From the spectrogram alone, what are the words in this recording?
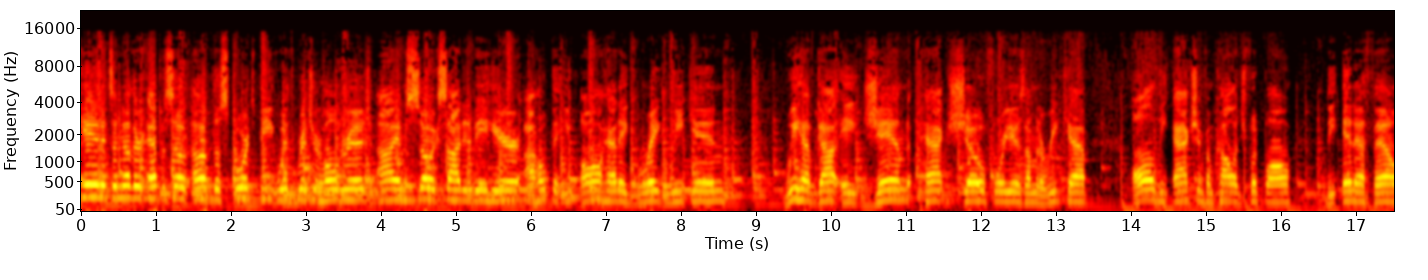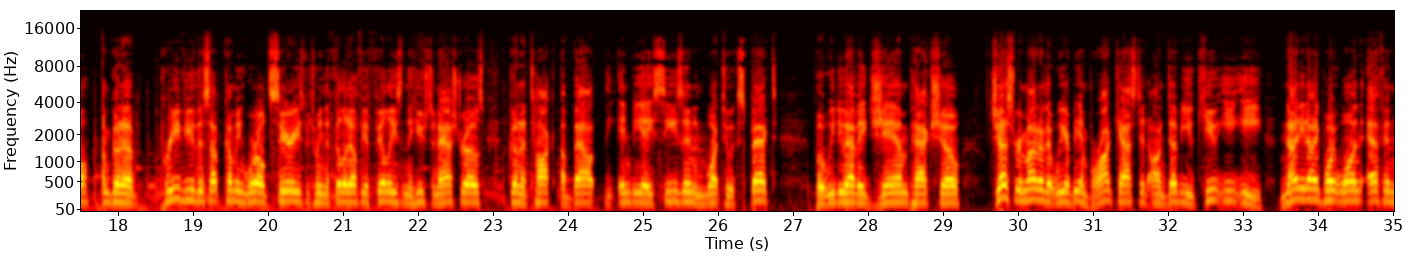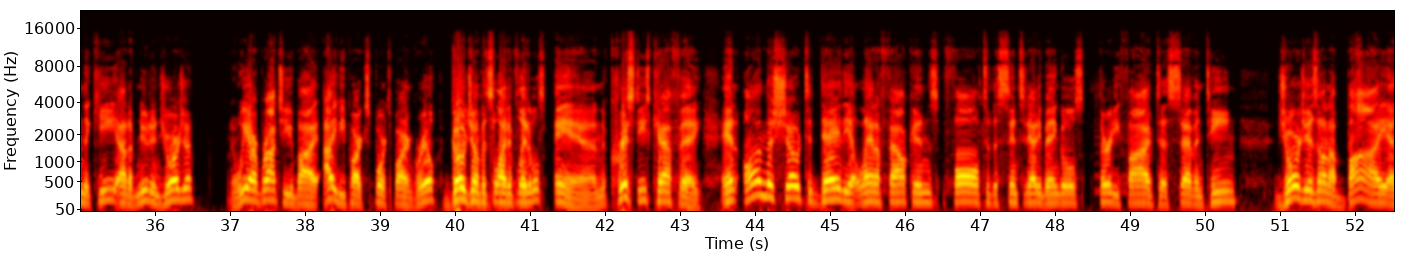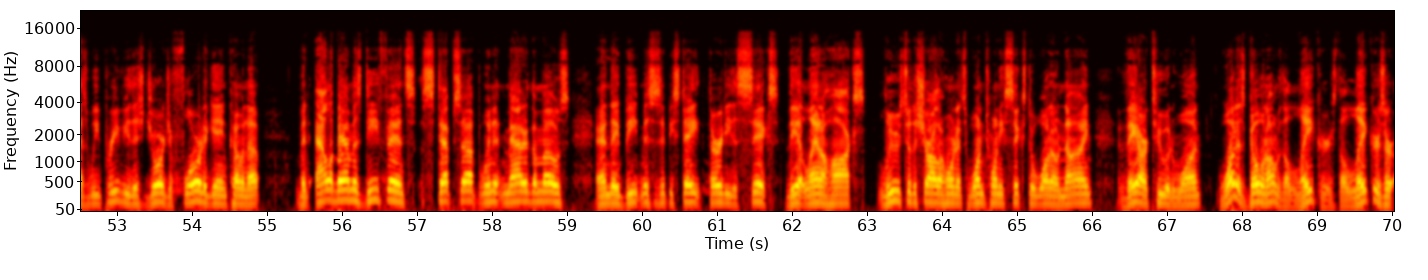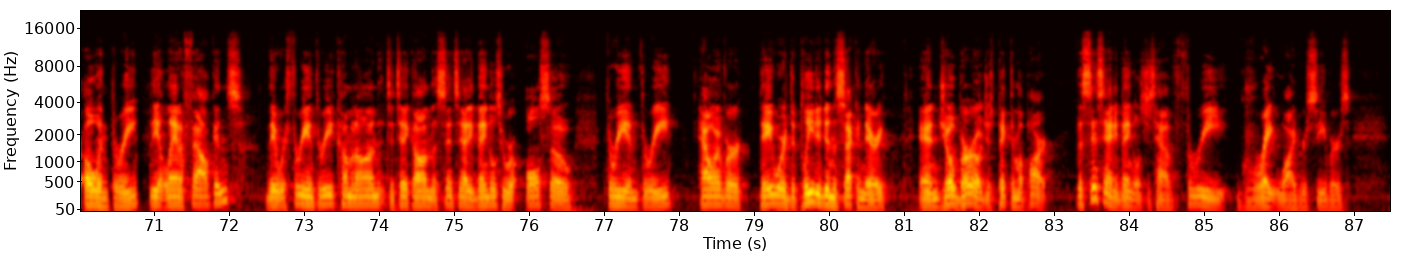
Again, it's another episode of the Sports Beat with Richard Holdridge. I am so excited to be here. I hope that you all had a great weekend. We have got a jammed packed show for you as I'm going to recap all the action from college football, the NFL. I'm going to preview this upcoming World Series between the Philadelphia Phillies and the Houston Astros. Going to talk about the NBA season and what to expect. But we do have a jam packed show. Just a reminder that we are being broadcasted on WQEE 99.1 FM The Key out of Newton, Georgia. And we are brought to you by Ivy Park Sports Bar and Grill, Go Jump and Slide Inflatables, and Christie's Cafe. And on the show today, the Atlanta Falcons fall to the Cincinnati Bengals 35 to 17. Georgia is on a bye as we preview this Georgia Florida game coming up. But Alabama's defense steps up when it mattered the most, and they beat Mississippi State 30 to 6. The Atlanta Hawks lose to the Charlotte Hornets 126 to 109. They are 2 and 1. What is going on with the Lakers? The Lakers are 0 and 3. The Atlanta Falcons, they were 3 and 3 coming on to take on the Cincinnati Bengals who were also 3 and 3. However, they were depleted in the secondary and Joe Burrow just picked them apart the Cincinnati Bengals just have three great wide receivers.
